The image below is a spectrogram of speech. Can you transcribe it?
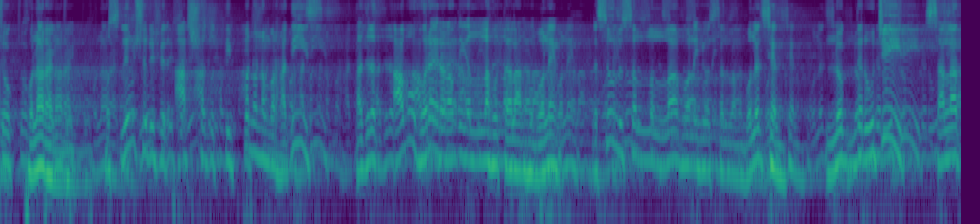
চোখ খোলা রাখবে। মুসলিম শরীফের আটশত তিপ্পান্ন নম্বর হাদিস হযরত আবু হুরায়রা রাদিয়াল্লাহু তাআলা বলেন, রাসূল সাল্লাল্লাহু আলাইহি ওয়াসাল্লাম বলেছেন, লোকদের উচিত সালাত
